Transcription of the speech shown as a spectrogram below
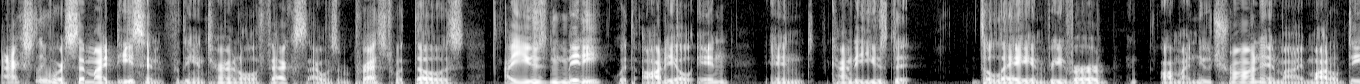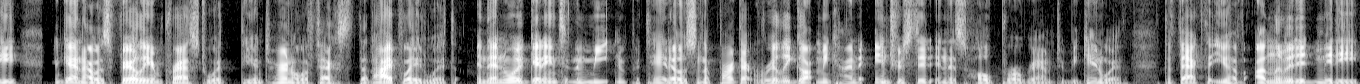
actually were semi decent for the internal effects. I was impressed with those. I used MIDI with audio in and kind of used the delay and reverb on my Neutron and my Model D Again, I was fairly impressed with the internal effects that I played with. And then we're getting to the meat and potatoes and the part that really got me kind of interested in this whole program to begin with. The fact that you have unlimited MIDI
